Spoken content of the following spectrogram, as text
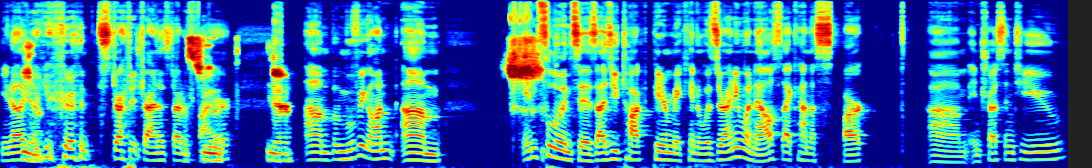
You know, like when you started trying to start a fire. yeah. Um, but moving on, um, influences. As you talked to Peter McKinnon, was there anyone else that kind of sparked um, interest into you,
